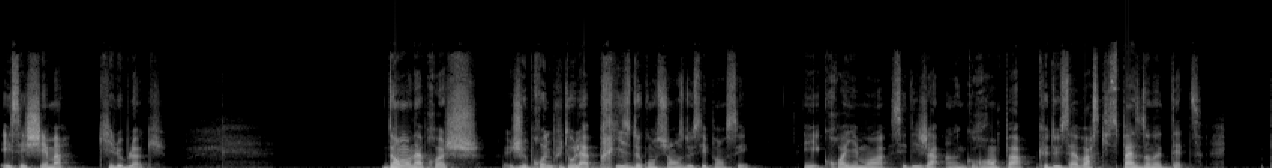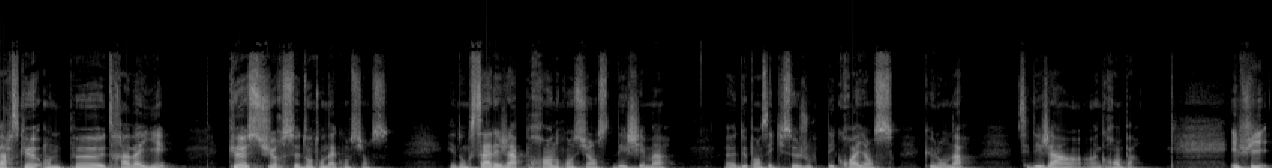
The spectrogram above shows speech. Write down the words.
et ces schémas qui le bloquent? Dans mon approche, je prône plutôt la prise de conscience de ces pensées. Et croyez-moi, c'est déjà un grand pas que de savoir ce qui se passe dans notre tête. Parce qu'on ne peut travailler que sur ce dont on a conscience. Et donc ça déjà, prendre conscience des schémas euh, de pensée qui se jouent, des croyances que l'on a, c'est déjà un grand pas. Et puis,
